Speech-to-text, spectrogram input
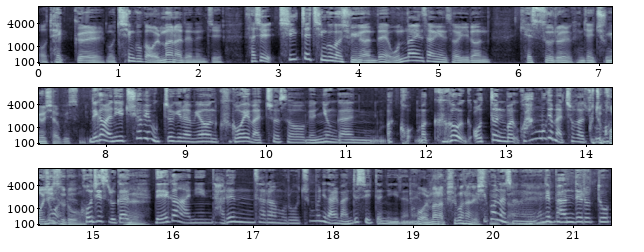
어, 댓글, 뭐 친구가 얼마나 되는지 사실 실제 친구가 중요한데 온라인상에서 이런 개수를 굉장히 중요시하고 있습니다. 내가 만약에 취업이 목적이라면 그거에 맞춰서 몇 년간 막, 거- 막 그거 어떤 뭐 항목에 맞춰가지고 그쵸, 막 거짓으로. 거짓으로 그러니까 네. 내가 아닌 다른 사람으로 충분히 날 만들 수 있다는 얘기잖아요. 얼마나 피곤하겠습니까? 피곤하잖아요. 예. 근데 반대로 또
